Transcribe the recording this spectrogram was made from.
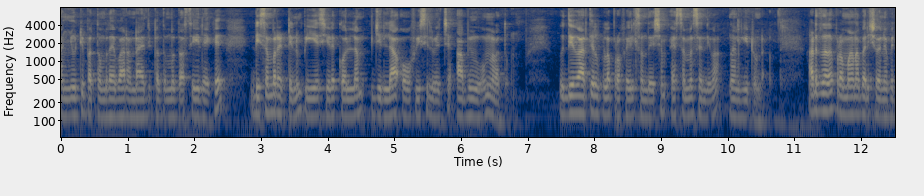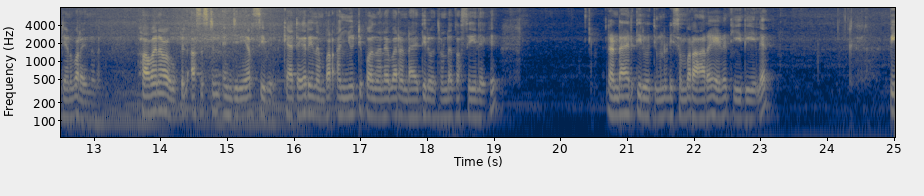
അഞ്ഞൂറ്റി പത്തൊമ്പത് ബാർ രണ്ടായിരത്തി പത്തൊമ്പത് തസ്തിയിലേക്ക് ഡിസംബർ എട്ടിനും പി എസ് സിയുടെ കൊല്ലം ജില്ലാ ഓഫീസിൽ വെച്ച് അഭിമുഖം നടത്തും. ഉദ്യോഗാർത്ഥികൾക്കുള്ള പ്രൊഫൈൽ സന്ദേശം എസ് എം എസ് എന്നിവ നൽകിയിട്ടുണ്ട്. അടുത്തത് പ്രമാണ പരിശോധനയെ പറ്റിയാണ് പറയുന്നത്. ഭവന വകുപ്പിൽ assistant engineer civil category number അഞ്ഞൂറ്റി പതിനാല് ബാർ രണ്ടായിരത്തി ഇരുപത്തിരണ്ട് തസ്തിയിലേക്ക് രണ്ടായിരത്തി ഇരുപത്തി മൂന്ന് ഡിസംബർ ആറ് ഏഴ് തീയതിയിൽ പി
